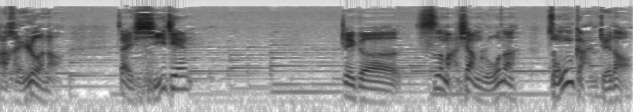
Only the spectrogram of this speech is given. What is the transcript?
啊，很热闹。在席间，这个司马相如呢，总感觉到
